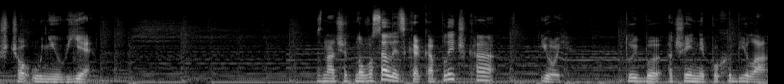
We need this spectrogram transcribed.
що у ній є. Значить, новоселицька капличка. Йой, тут би ачей не похибіла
